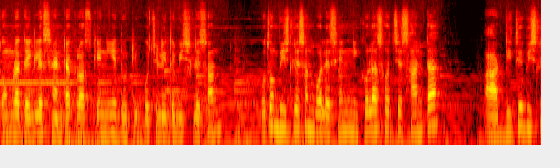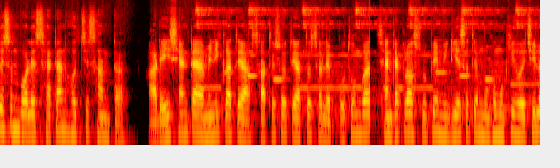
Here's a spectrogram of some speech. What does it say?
তোমরা দেখলে স্যান্টা ক্লসকে নিয়ে দুটি প্রচলিত বিশ্লেষণ। প্রথম বিশ্লেষণ বলে সেন্ট নিকোলাস হচ্ছে সান্টা আর দ্বিতীয় বিশ্লেষণ বলে স্যাটান হচ্ছে সান্টা আর এই স্যান্টা আমেরিকাতে সতেরোশো তিয়াত্তর সালে প্রথমবার স্যান্টা ক্লস রূপে মিডিয়ার সাথে মুখোমুখি হয়েছিল।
